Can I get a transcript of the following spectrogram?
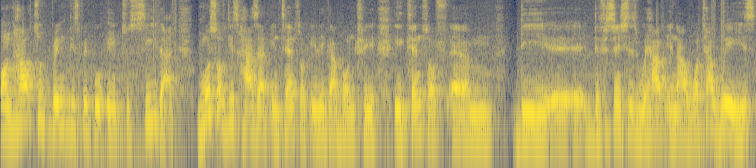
on how to bring these people in to see that most of these hazards in terms of illegal boundary, in terms of um, the uh, deficiencies we have in our waterways,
